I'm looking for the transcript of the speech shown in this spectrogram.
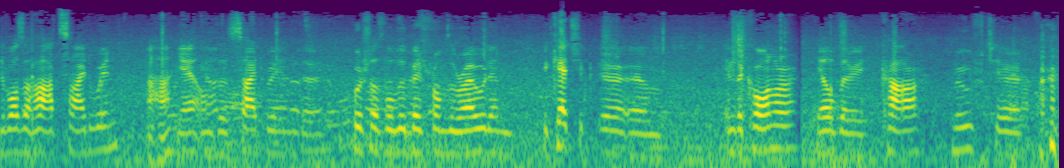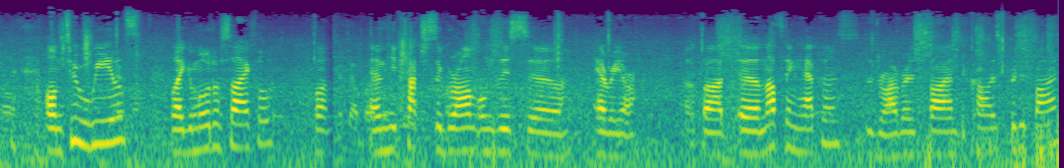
It was a hard side wind. Aha. Yeah, on the side wind uh, pushed us a little bit from the road and we catch it uh, um, in the corner. Yeah, the car moved uh, on two wheels like a motorcycle. But, and he touched the ground on this uh, area. But uh, nothing happens. The driver is fine. The car is pretty fine.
